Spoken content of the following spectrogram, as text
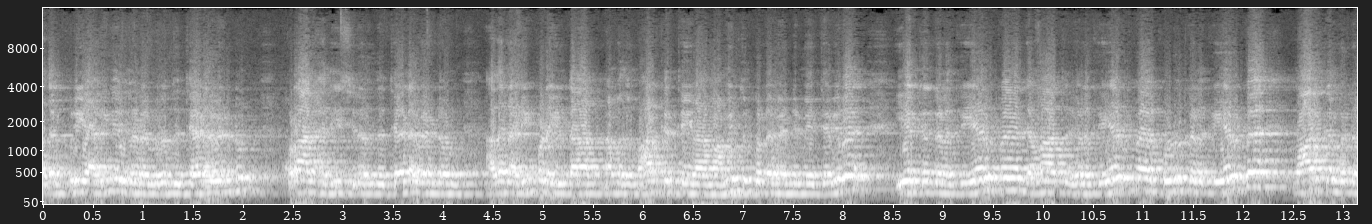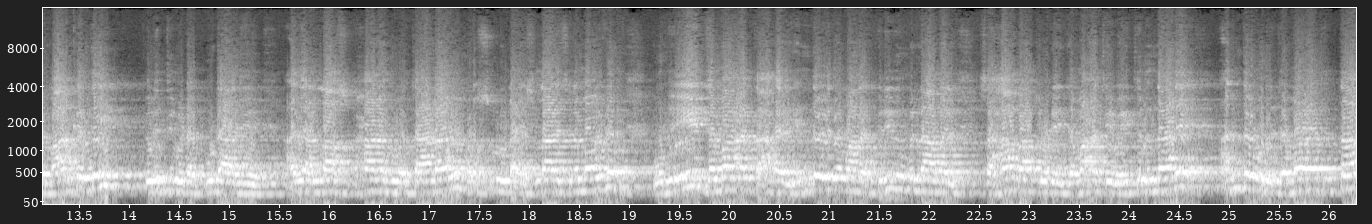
அதற்குரிய அறிஞர்களிடமிருந்து தேட வேண்டும் குரான் ஹதீஸிலிருந்து தேட வேண்டும். அதன் அடிப்படையில் தான் நமது மார்க்கத்தை நாம் அமைத்துக் கொள்ள வேண்டுமே தவிர இயக்கங்களுக்கு ஏற்ப ஜமாத்துகளுக்கு ஏற்ப குழுக்களுக்கு ஏற்ப மார்க்கம் என்ற மார்க்கத்தை பிரித்துவிடக் கூடாது. அது அல்லாஹ் சுப்ஹானஹு வ தஆலாவும் ரசூலுல்லாஹி ஸல்லல்லாஹு அலைஹி வஸல்லம் ஒரே ஜமாஅத்தாக எந்த விதமான பிரிவும் இல்லாமல் சஹாபாக்களுடைய ஜமாஅத்தை வைத்திருந்தாலே அந்த ஒரு ஜமாஅத்து தான்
